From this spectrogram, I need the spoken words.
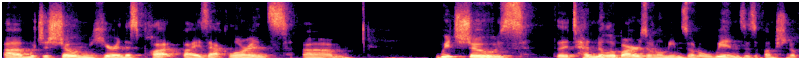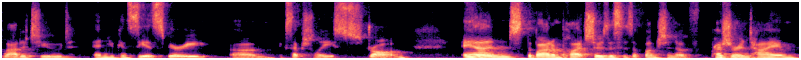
um, which is shown here in this plot by Zach Lawrence, um, which shows the 10 millibar zonal mean zonal winds as a function of latitude. And you can see it's very um, exceptionally strong. And the bottom plot shows this as a function of pressure and time.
